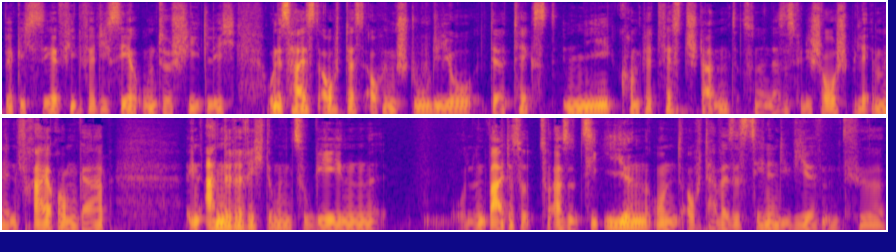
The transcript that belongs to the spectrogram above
wirklich sehr vielfältig, sehr unterschiedlich. Und es heißt auch, dass auch im Studio der Text nie komplett feststand, sondern dass es für die Schauspieler immer den Freiraum gab, in andere Richtungen zu gehen und, und weiter so, zu assoziieren und auch teilweise Szenen, die wir für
